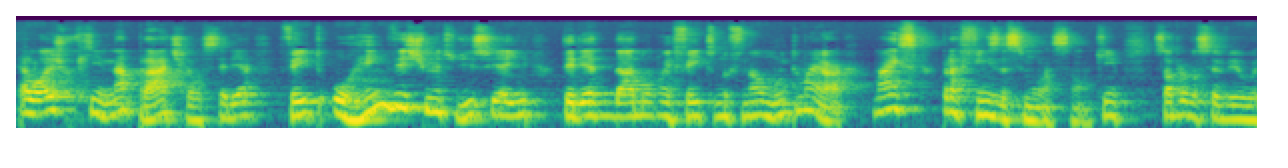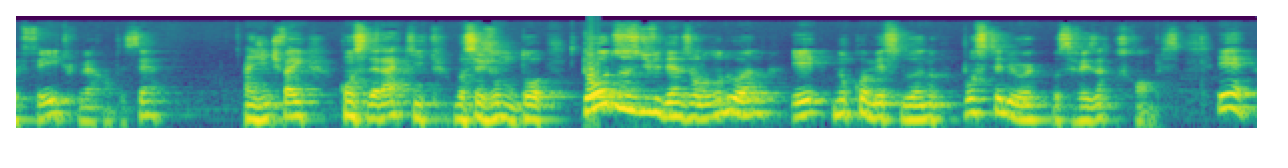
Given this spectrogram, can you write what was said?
É lógico que na prática você teria feito o reinvestimento disso e aí teria dado um efeito no final muito maior. Mas para fins da simulação aqui, só para você ver o efeito que vai acontecer, a gente vai considerar que você juntou todos os dividendos ao longo do ano e no começo do ano posterior você fez as compras. E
